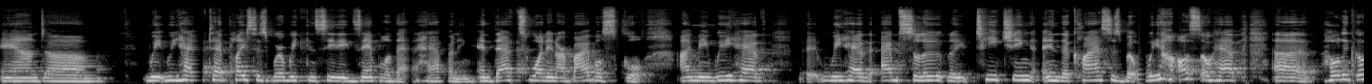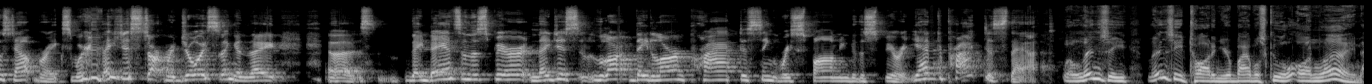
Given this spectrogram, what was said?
And um, we, we have to have places where we can see the example of that happening. And that's what in our bible school i mean we have we have absolutely teaching in the classes but we also have uh, holy ghost outbreaks where they just start rejoicing and they uh, they dance in the spirit and they just learn they learn practicing responding to the spirit. You have to practice that. Well lindsay lindsay taught in your bible school online.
